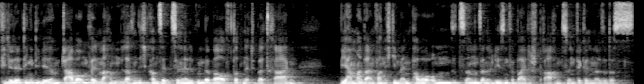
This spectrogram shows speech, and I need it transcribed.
viele der Dinge, die wir im Java-Umfeld machen, lassen sich konzeptionell wunderbar auf .NET übertragen. Wir haben halt einfach nicht die Manpower, um sozusagen unsere Analysen für beide Sprachen zu entwickeln. Also das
